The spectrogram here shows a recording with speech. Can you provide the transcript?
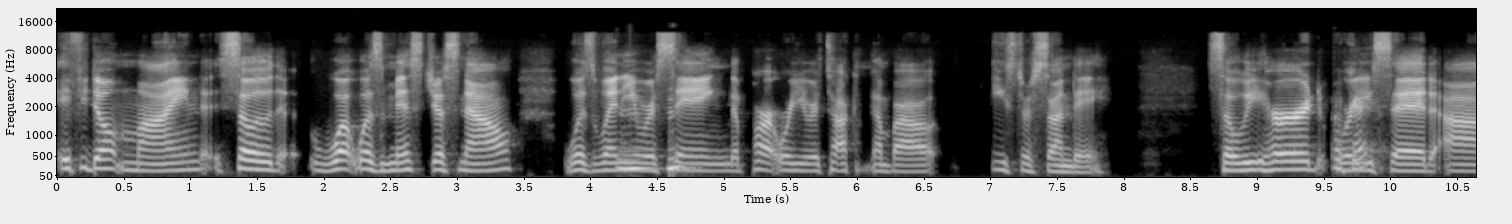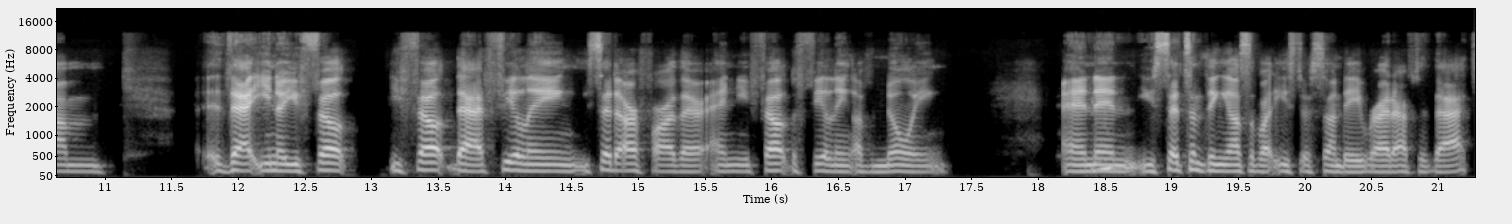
if you don't mind. So, th- what was missed just now was when mm-hmm. you were mm-hmm. saying the part where you were talking about Easter Sunday. So we heard okay. where you said um, that you know you felt you felt that feeling. You said Our Father, and you felt the feeling of knowing. And mm-hmm. then you said something else about Easter Sunday right after that,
